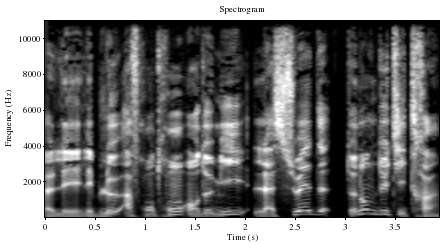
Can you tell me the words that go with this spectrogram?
Les, les Bleus affronteront en demi la Suède tenante du titre.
